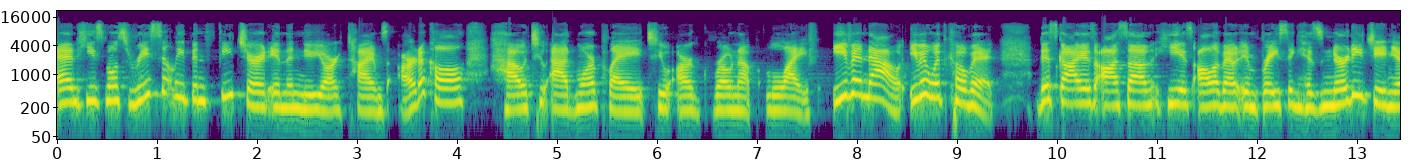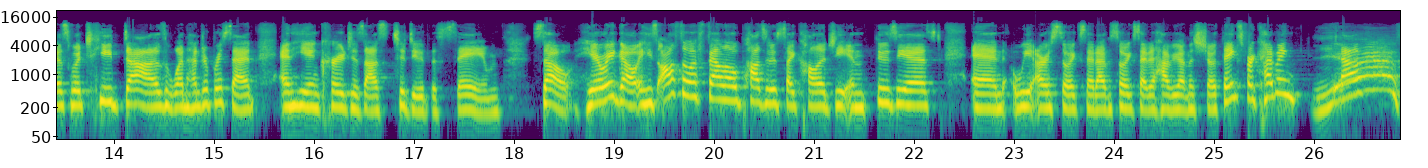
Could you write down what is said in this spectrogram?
and he's most recently been featured in the New York Times article article, How to Add More Play to Our Grown Up Life. Even now, even with COVID, this guy is awesome. He is all about embracing his nerdy genius, which he does 100%, and he encourages us to do the same. So here we go. He's also a fellow positive psychology enthusiast, and we are so excited. I'm so excited to have you on the show. Thanks for coming. Yes,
